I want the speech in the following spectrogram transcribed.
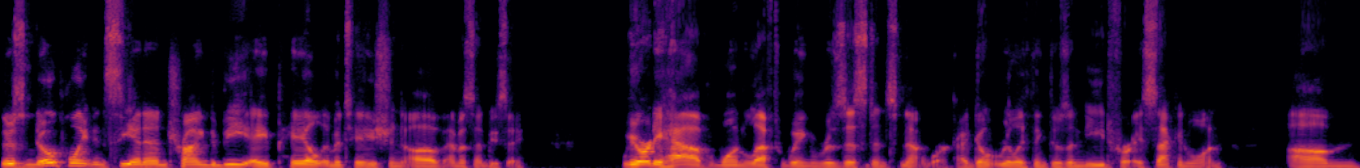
there's no point in CNN trying to be a pale imitation of MSNBC. We already have one left-wing resistance network. I don't really think there's a need for a second one. Um,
